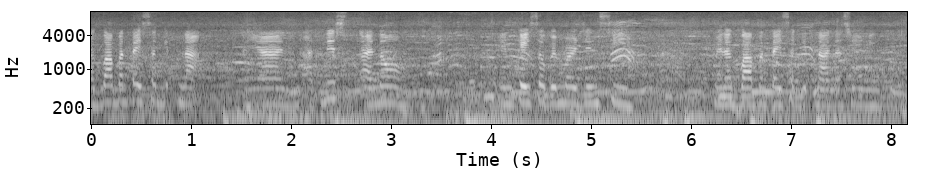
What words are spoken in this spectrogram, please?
nagbabantay sa gitna. Ayan, at least ano, in case of emergency, may nagbabantay sa gitna ng swimming pool.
